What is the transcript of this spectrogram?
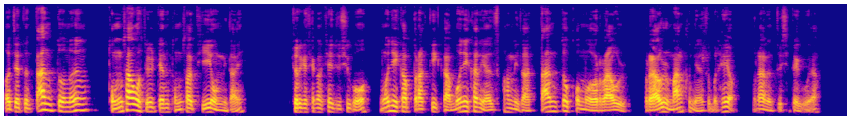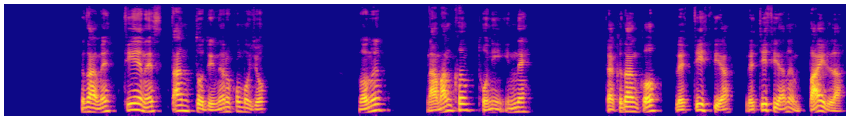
어쨌든 딴 또는 동사고 쓸 때는 동사 뒤에 옵니다. 그렇게 생각해 주시고 모니카 프라티카 모니카는 연습합니다. 딴또 como 라울 라울만큼 연습을 해요. 라는 뜻이 되고요. 그 다음에 tanto dinero como yo. 너는 나만큼 돈이 있네. 자, 그 다음 거 레티시아. 레티시아는 바일라.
